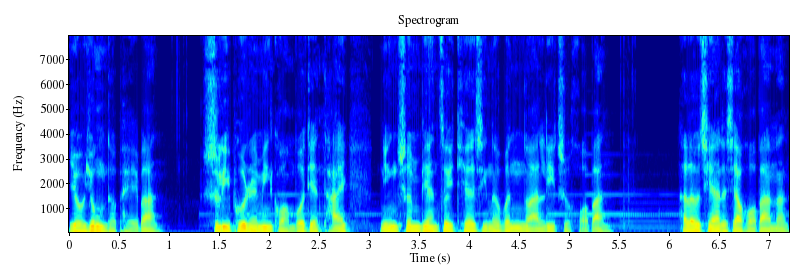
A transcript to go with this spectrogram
有用的陪伴，十里铺人民广播电台，您身边最贴心的温暖励志伙伴。Hello，亲爱的小伙伴们，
